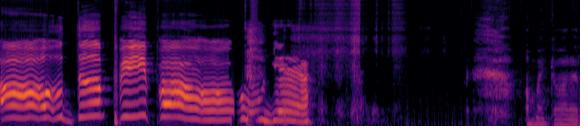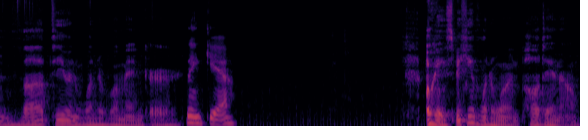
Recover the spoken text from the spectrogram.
all the people. Yeah. Oh my god, I loved you in Wonder Woman, girl. Thank you. Okay, speaking of Wonder Woman, Paul Dano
